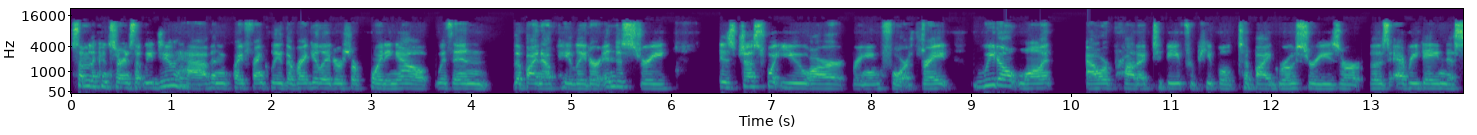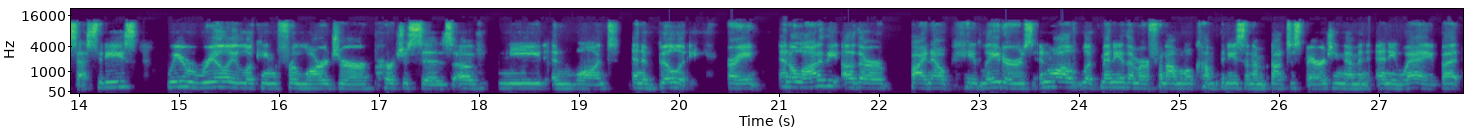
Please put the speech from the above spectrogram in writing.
Some of the concerns that we do have, and quite frankly, the regulators are pointing out within the buy now, pay later industry is just what you are bringing forth, right? We don't want our product to be for people to buy groceries or those everyday necessities. We are really looking for larger purchases of need and want and ability, right? And a lot of the other buy now, pay laters, and while look, many of them are phenomenal companies and I'm not disparaging them in any way, but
